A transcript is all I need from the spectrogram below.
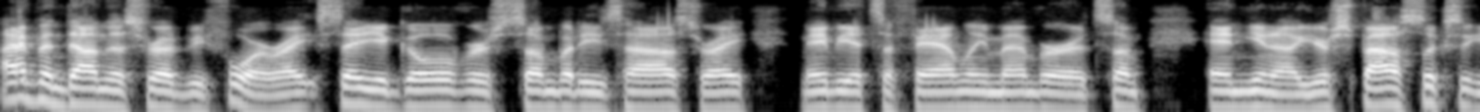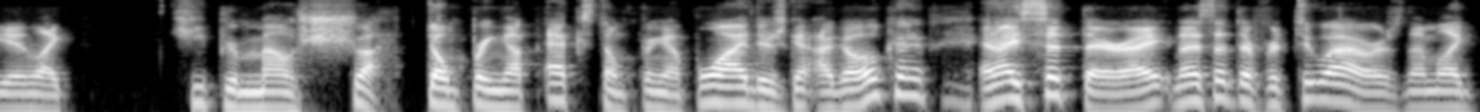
I've been down this road before, right? Say you go over somebody's house, right? Maybe it's a family member, or it's some, and you know, your spouse looks at you and like, keep your mouth shut. Don't bring up X, don't bring up Y. There's gonna, I go, okay. And I sit there, right? And I sit there for two hours and I'm like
